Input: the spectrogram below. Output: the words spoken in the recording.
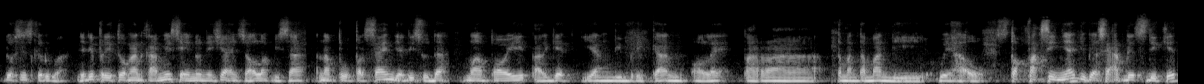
dosis kedua. Jadi perhitungan kami se Indonesia insya Allah bisa 60 persen, jadi sudah melampaui target yang diberikan oleh para teman-teman di WHO. Stok vaksinnya juga saya update sedikit.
